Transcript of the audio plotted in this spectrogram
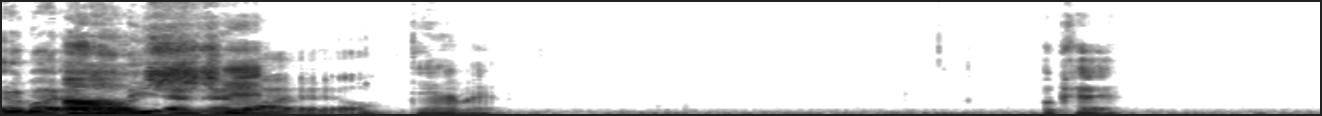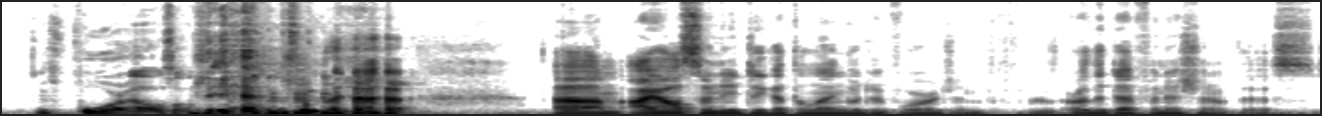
M I Oh, L E N N I A L. Damn it. Okay. There's four L's on the end. um, I also need to get the language of origin for, or the definition of this.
